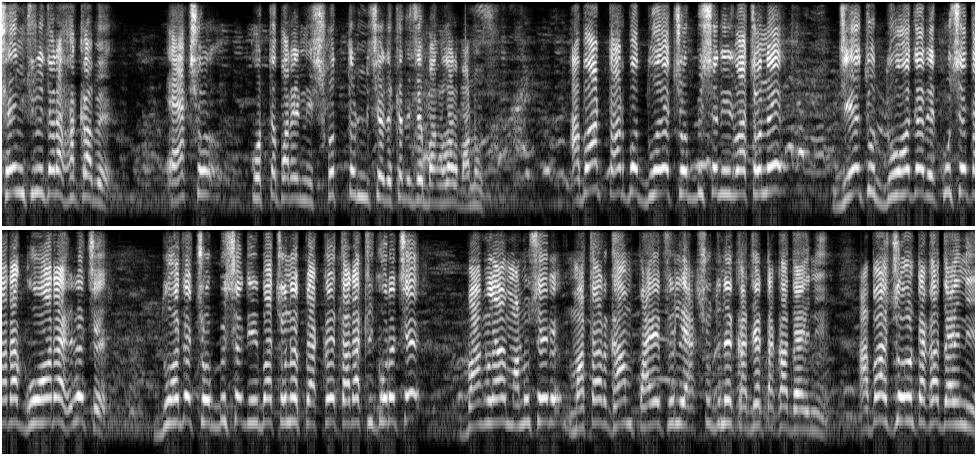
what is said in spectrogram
সেঞ্চুরি তারা হাঁকাবে। একশো করতে পারেনি, সত্তর নিচে রেখে দিয়েছে বাংলার মানুষ। আবার তারপর দু হাজার নির্বাচনে, যেহেতু দু হাজার একুশে তারা গোয়ারা হেরেছে দু হাজার চব্বিশে নির্বাচনের প্রেক্ষাপটে তারা কি করেছে বাংলা মানুষের মাথার ঘাম পায়ে ফেলে একশো দিনের কাজের টাকা দেয়নি। আবাস জন্য টাকা দেয়নি,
